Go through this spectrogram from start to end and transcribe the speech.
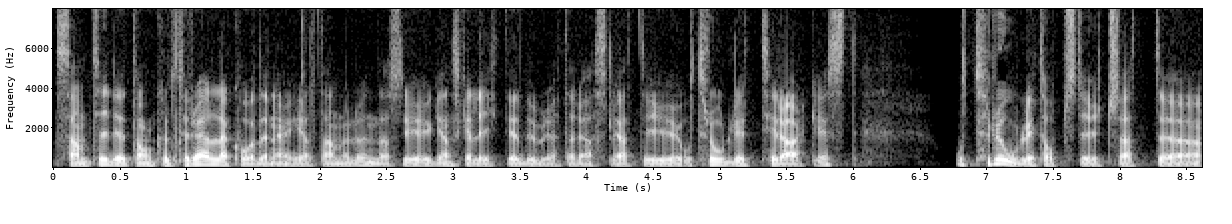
samtidigt, de kulturella koderna är ju helt annorlunda. Så det är ju ganska likt det du berättade Asli, att det är ju otroligt hierarkiskt. Otroligt toppstyrt så att eh,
